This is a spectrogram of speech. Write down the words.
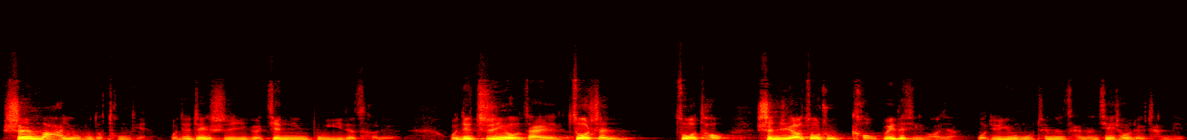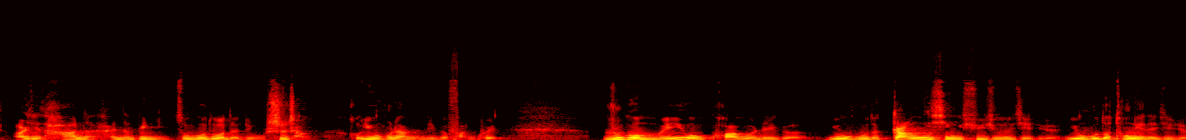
深挖用户的痛点。我觉得这是一个坚定不移的策略。我觉得只有在做深、做透，甚至要做出口碑的情况下，我觉得用户真正才能接受这个产品，而且它呢还能给你足够多的这种市场和用户量的这个反馈。如果没有跨过这个用户的刚性需求的解决，用户的痛点的解决，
